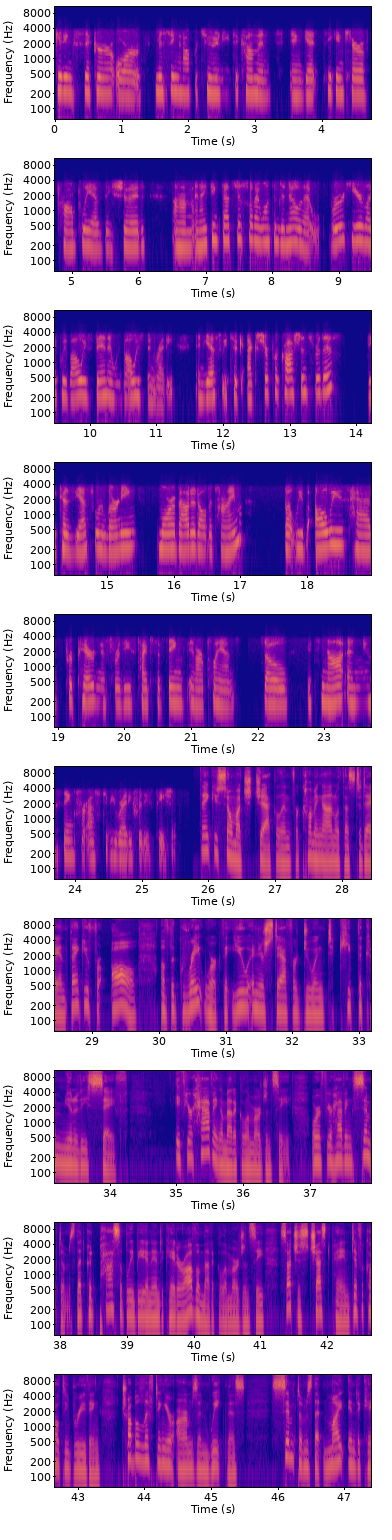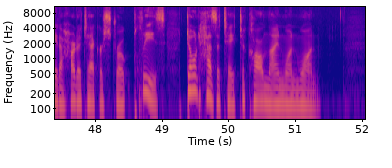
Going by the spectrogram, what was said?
getting sicker or missing an opportunity to come and, and get taken care of promptly as they should. Um, and I think that's just what I want them to know that we're here like we've always been and we've always been ready. And yes, we took extra precautions for this because, yes, we're learning more about it all the time, but we've always had preparedness for these types of things in our plans. So it's not a new thing for us to be ready for these patients. Thank you so much, Jacqueline, for coming on with us today. And thank you for all of the great work that you and your staff are doing to keep the community safe. If you're having a medical emergency, or if you're having symptoms that could possibly be an indicator of a medical emergency, such as chest pain, difficulty breathing, trouble lifting your arms, and weakness, symptoms that might indicate a heart attack or stroke, please don't hesitate to call 911.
